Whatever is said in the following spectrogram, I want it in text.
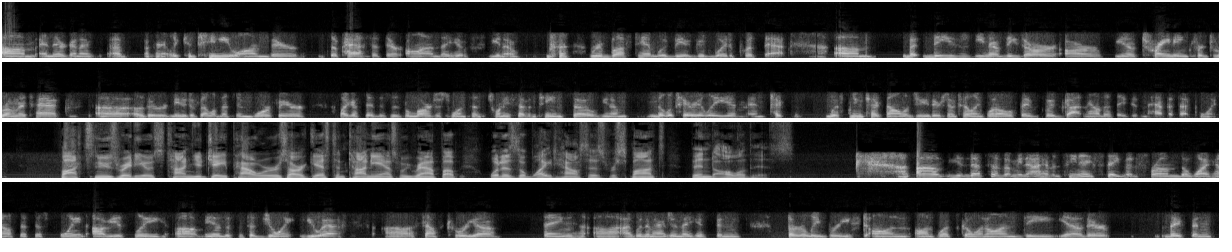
um, and they're going to uh, apparently continue on their the path that they're on. They have you know rebuffed him would be a good way to put that. Um, but these, you know, these are are you know training for drone attacks, uh, other new developments in warfare. Like I said, this is the largest one since 2017. So you know, militarily and, and tech, with new technology, there's no telling what else they've, they've got now that they didn't have at that point. Fox News Radio's Tonya J. Powers, our guest. And Tonya, as we wrap up, what has the White House's response been to all of this? Um, that's a, I mean, I haven't seen a statement from the White House at this point. Obviously, um, you know, this is a joint U.S. Uh, South Korea thing. Uh, I would imagine they have been thoroughly briefed on on what's going on. The you know they're they've been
